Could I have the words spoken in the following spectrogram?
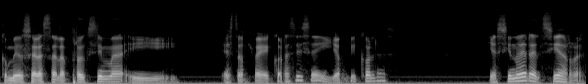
Conmigo será hasta la próxima y esto fue Colasice y yo fui Colas. Y así no era el cierre.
